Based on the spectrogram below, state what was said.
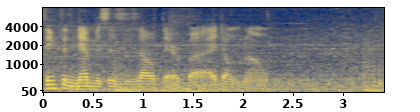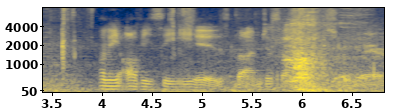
Think the Nemesis is out there, but I don't know. I mean, obviously he is, but I'm just like, not sure where.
